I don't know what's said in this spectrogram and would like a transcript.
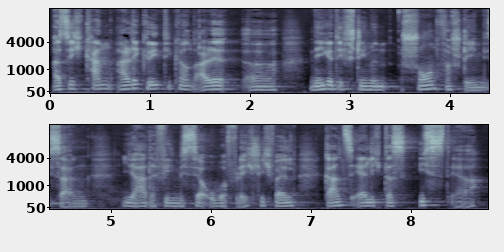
Also ich kann alle Kritiker und alle äh, Negativstimmen schon verstehen, die sagen, ja, der Film ist sehr oberflächlich, weil ganz ehrlich, das ist er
